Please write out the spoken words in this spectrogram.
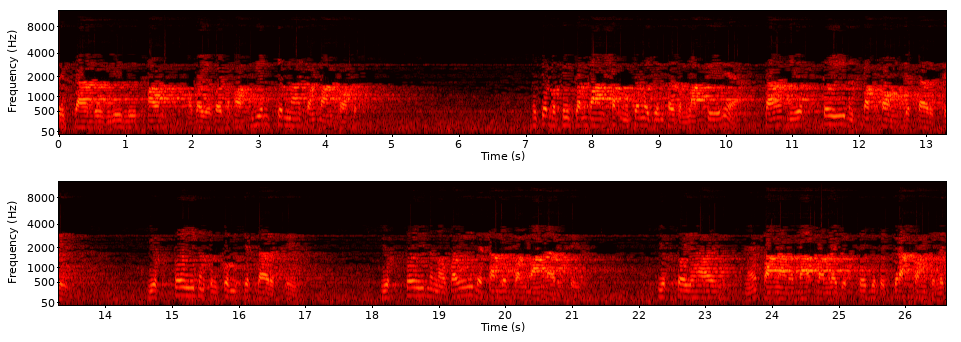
តិការលើនិយាយលើថោងអ្វីអ្វីទាំងអស់មានចិនណាចង់បានក៏ទៅហើយចិត្តបើគេចង់បានសុខអញ្ចឹងឲ្យយើងទៅសម្លាប់គេនេះតើវាផ្ទុយនឹងស្បត់ផងចិត្តដែរទេ វាផ្ទុយនឹងសង្គមចិត្តដែរទេវាផ្ទុយនឹងអ្វីដែលតាមលោកចង់បានដែរទេវាផ្ទុយហើយណាតាមណាបាបបានតែវាផ្ទុយវាទៅច្រាក់សងចរិត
